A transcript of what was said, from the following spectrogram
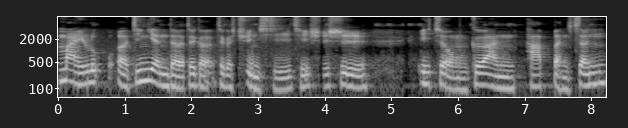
脉络呃，经验的这个这个讯息，其实是一种个案，它本身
